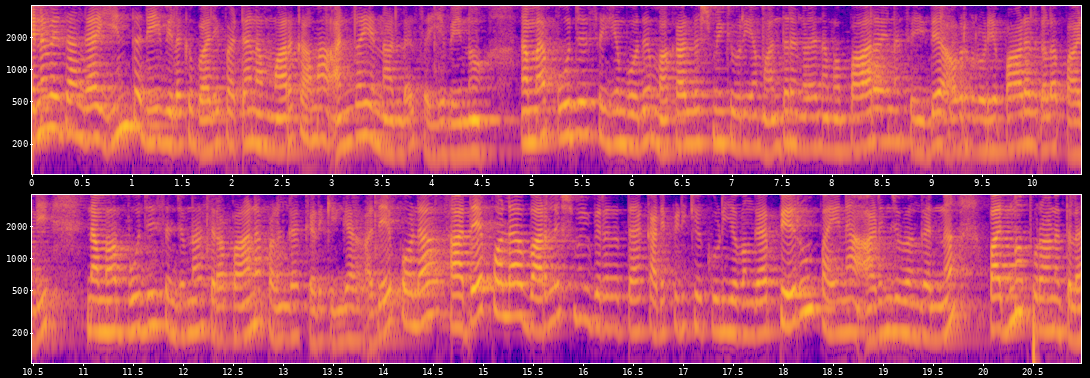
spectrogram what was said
எனவே தாங்க இந்த நெய் விளக்கு வழிபாட்டை நம்ம மறக்காமல் அன்றைய நாளில் செய்ய வேணும். நம்ம பூஜை செய்யும்போது மகாலட்சுமிக்கு உரிய மந்திரங்களை நம்ம பாராயணம் செய்து அவர்களுடைய பாடல்களை பாடி நம்ம பூஜை செஞ்சோம்னா சிறப்பான பலன்கள் கிடைக்குங்க. அதே போல் அதே போல் வரலட்சுமி விரதத்தை கடைபிடிக்கக்கூடியவங்க பெரும் பயனை அடைஞ்சுவங்கன்னு பத்ம புராணத்தில்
